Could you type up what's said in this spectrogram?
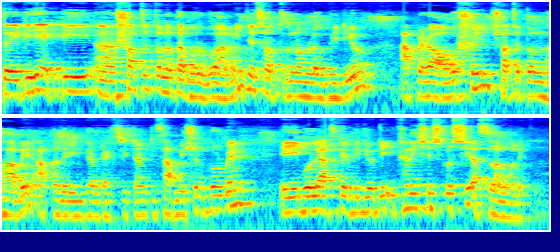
তো এটি যে একটি সচেতনতা বলব আমি, যে সচেতনমূলক ভিডিও, আপনারা অবশ্যই সচেতনভাবে আপনাদের ইনকাম ট্যাক্স রিটার্নটি সাবমিশন করবেন। এই বলে আজকের ভিডিওটি এখানেই শেষ করছি। আসসালামু আলাইকুম।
